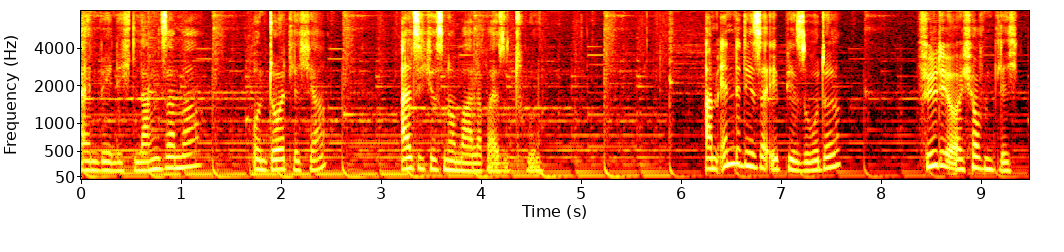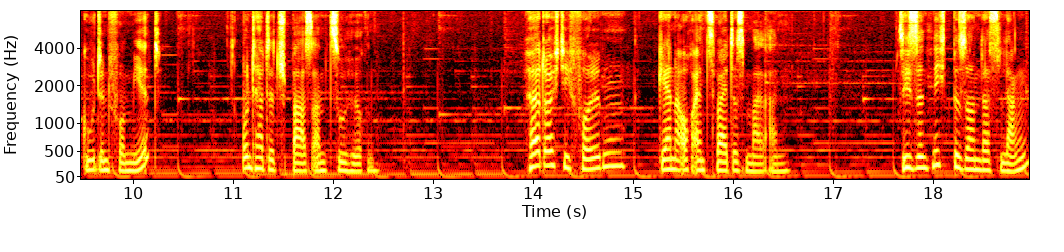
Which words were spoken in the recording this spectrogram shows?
ein wenig langsamer und deutlicher, als ich es normalerweise tue. Am Ende dieser Episode fühlt ihr euch hoffentlich gut informiert und hattet Spaß am Zuhören. Hört euch die Folgen gerne auch ein zweites Mal an. Sie sind nicht besonders lang,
